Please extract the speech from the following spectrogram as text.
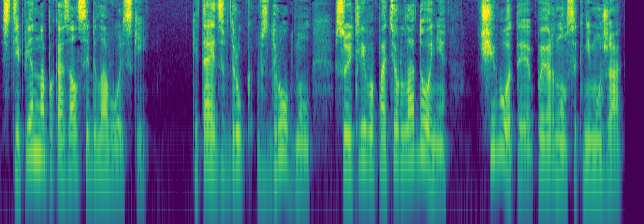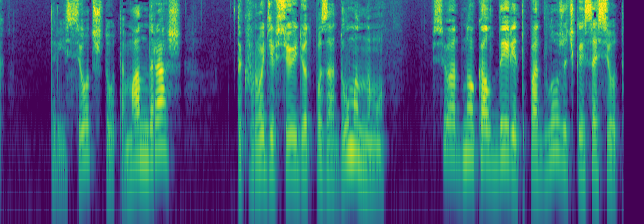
степенно показался Беловольский. Китаец вдруг вздрогнул, суетливо потер ладони. «Чего ты?» — повернулся к нему Жак. «Трясет что-то, мандраж. Так вроде все идет по задуманному. Все одно колдырит, под ложечкой сосет».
